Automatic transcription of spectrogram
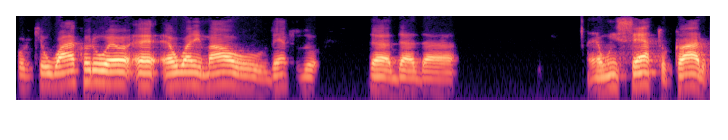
Porque o ácaro é, é, é o animal dentro do, da, da, da, é um inseto, claro,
